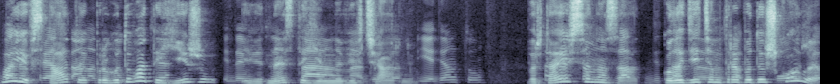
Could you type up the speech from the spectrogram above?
Маю встати, приготувати їжу і віднести їм на вівчарню. Вертаюся назад. Коли дітям треба до школи,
